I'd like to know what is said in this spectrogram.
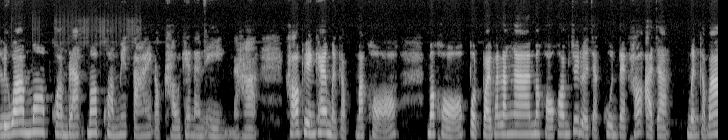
หรือว่ามอบความรักมอบความเมตตาให้กับเขาแค่นั้นเองนะคะเขาเพียงแค่เหมือนกับมาขอ มาขอปลดปล่อยพลังงาน มาขอความช่วยเหลือจากคุณ แต่เขาอาจจะเหมือนกับว่า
